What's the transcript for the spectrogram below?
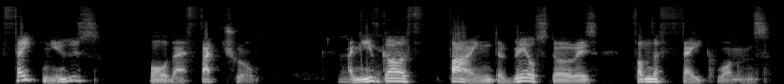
fake news or they're factual. And you've got to find the real stories from the fake ones.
